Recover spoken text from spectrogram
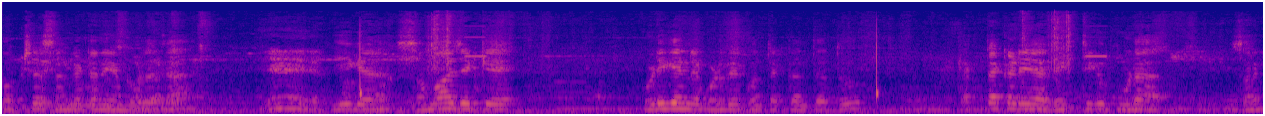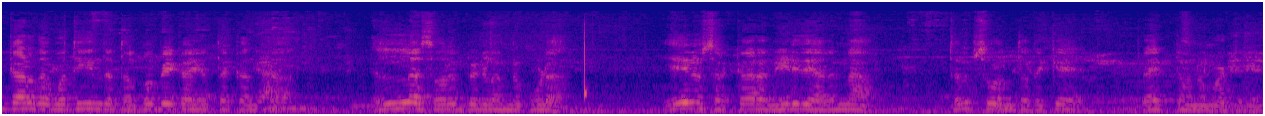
ಪಕ್ಷ ಸಂಘಟನೆಯ ಮೂಲಕ. ಈಗ ಸಮಾಜಕ್ಕೆ ಕೊಡುಗೆಯನ್ನು ಕೊಡಬೇಕು ಅಂತಕ್ಕಂಥದ್ದು ಕಟ್ಟ ಕಡೆಯ ವ್ಯಕ್ತಿಗೂ ಕೂಡ ಸರ್ಕಾರದ ವತಿಯಿಂದ ತಲುಪಬೇಕಾಗಿರ್ತಕ್ಕಂಥ ಎಲ್ಲ ಸೌಲಭ್ಯಗಳನ್ನು ಕೂಡ ಏನು ಸರ್ಕಾರ ನೀಡಿದೆ ಅದನ್ನು ತಲುಪಿಸುವಂಥದ್ದಕ್ಕೆ ಪ್ರಯತ್ನವನ್ನು ಮಾಡ್ತೀನಿ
